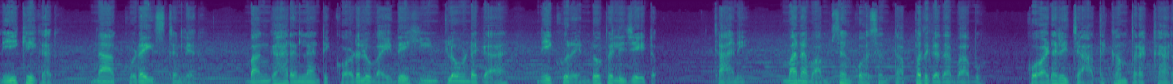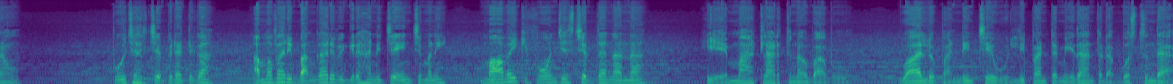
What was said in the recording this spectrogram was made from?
నీకే కాదు. నాకు కూడా ఇష్టం లేదు. బంగారం లాంటి కోడలు వైదేహి ఇంట్లో ఉండగా నీకు రెండో పెళ్ళి చేయటం. కాని మన వంశం కోసం తప్పదు కదా బాబు. కోడలి జాతకం ప్రకారం. పూజారి చెప్పినట్టుగా అమ్మవారి బంగారు విగ్రహాన్ని చేయించమని మావయ్యకి ఫోన్ చేసి చెప్దా నాన్న? ఏం మాట్లాడుతున్నావు బాబు? వాళ్ళు పండించే ఉల్లి పంట మీద అంత డబ్బొస్తుందా?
